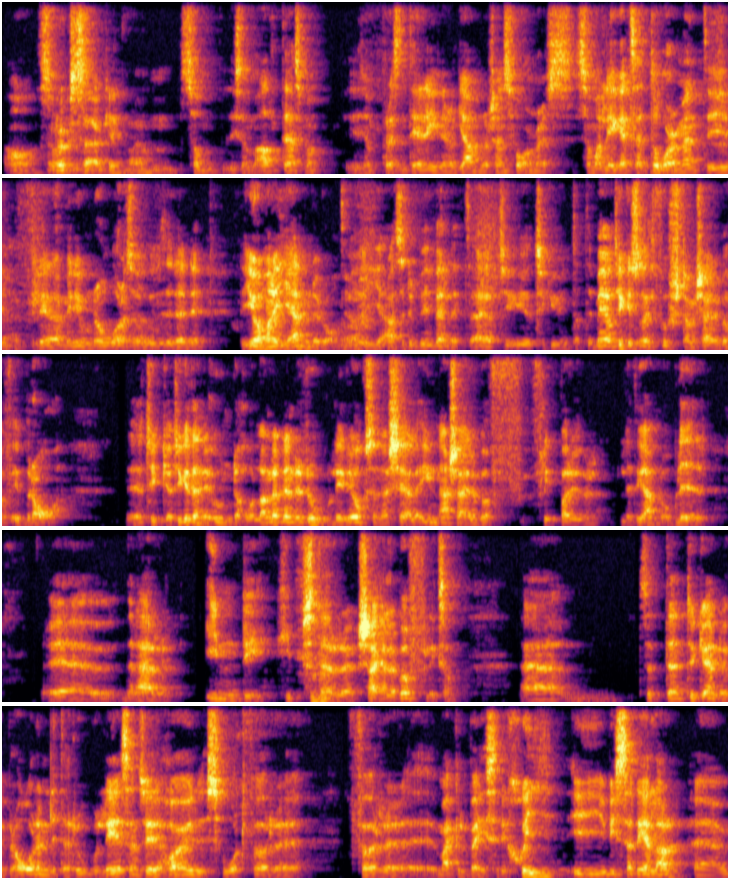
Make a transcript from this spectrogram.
Ja, Så är också såhär, okej, ja, ja. mm, som liksom allt det här som man liksom presenterar in i de gamla Transformers som har legat så här dormant i flera miljoner år. Så det, det, det gör man igen nu då. Ja. Alltså det blir väldigt, nej, jag, ty, jag tycker inte att det, men jag tycker som sagt första med Shia LaBeouf är bra. Jag tycker, jag tycker att den är underhållande, den är rolig. Det är också när Shia, innan Shia LaBeouf flippar ur lite grann och blir eh, den här indie-hipster Shia LaBeouf liksom. Eh, så den tycker jag ändå är bra och den är lite rolig. Sen så det, har jag ju svårt för, eh, för eh, Michael Bays regi i vissa delar. Eh,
